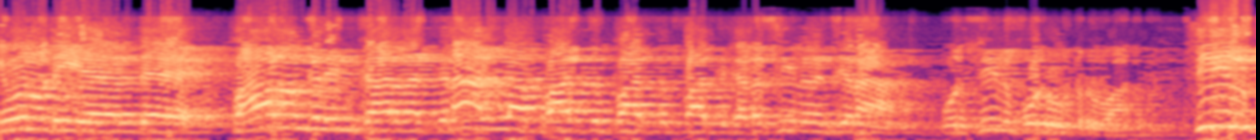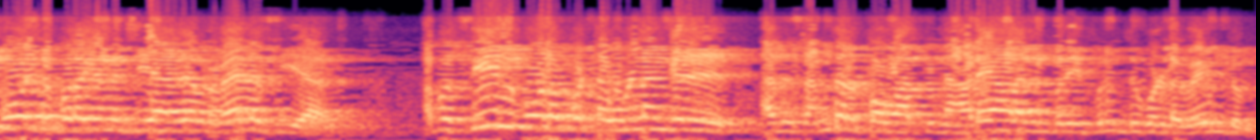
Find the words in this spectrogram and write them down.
இவனுடைய அந்த பாவங்களின் காரணத்தினால் அல்லா பார்த்து பார்த்து பார்த்து கடைசியில் நினைச்சான் ஒரு சீல் போட்டு விட்டுருவான். சீல் போட்டு பிறகு என்ன செய்யாது? அவர் வேலை செய்யாது. அப்ப சீல் போடப்பட்ட உள்ளங்கள் அது சந்தர்ப்பவாத்தின் அடையாளம் என்பதை புரிந்து கொள்ள வேண்டும்.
